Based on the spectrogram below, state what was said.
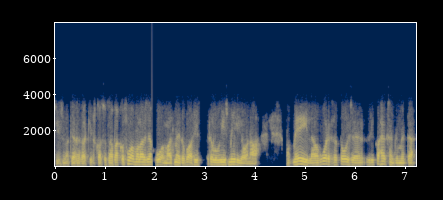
Siis mä tiedän, että jos katsotaan vaikka suomalaisia, huomaa, että meitä on vaan siis reilu 5 miljoonaa, mutta meillä on vuodessa toiseen yli 80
